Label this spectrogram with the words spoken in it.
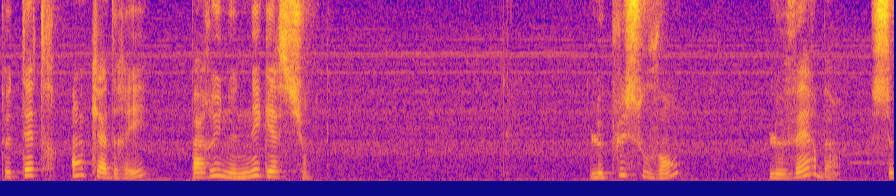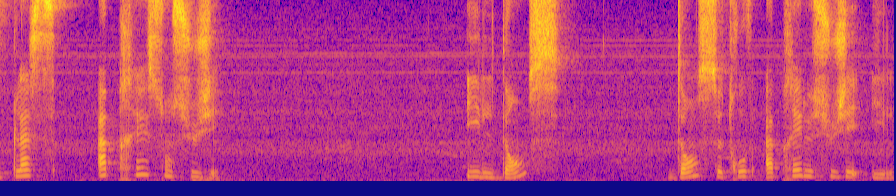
peut être encadré par une négation. Le plus souvent, le verbe se place après son sujet. Il danse. Danse se trouve après le sujet il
